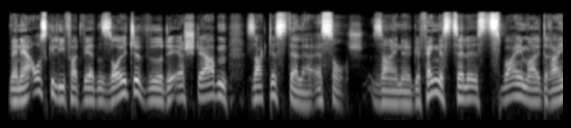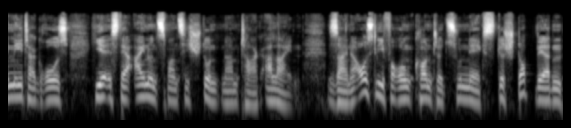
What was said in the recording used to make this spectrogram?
Wenn er ausgeliefert werden sollte, würde er sterben, sagte Stella Assange. Seine Gefängniszelle ist zweimal drei Meter groß. Hier ist er 21 Stunden am Tag allein. Seine Auslieferung konnte zunächst gestoppt werden,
